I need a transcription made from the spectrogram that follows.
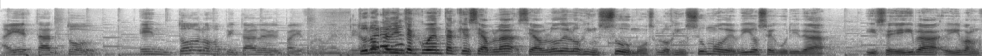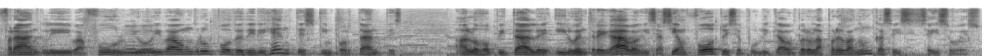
Ahí está todo. En todos los hospitales del país fueron entregados. ¿Tú no te diste cuenta que se, habla, se habló de los insumos, los insumos de bioseguridad? Y se iba, iban Franklin, iba Fulvio, iba un grupo de dirigentes importantes a los hospitales y lo entregaban y se hacían fotos y se publicaban, pero la prueba nunca se, hizo eso.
